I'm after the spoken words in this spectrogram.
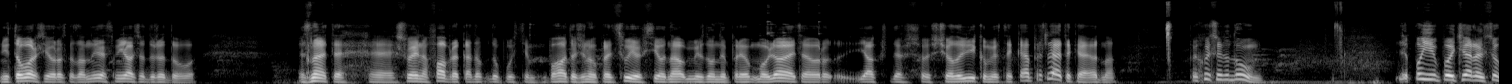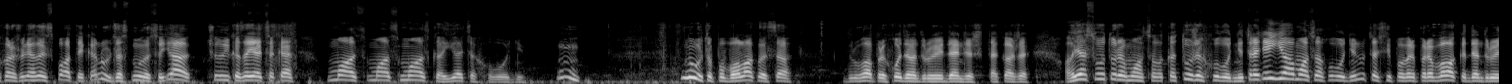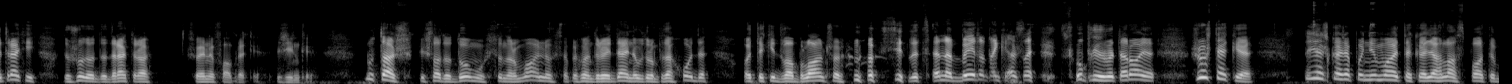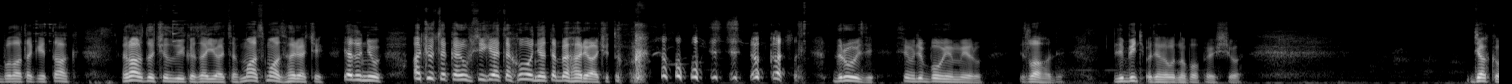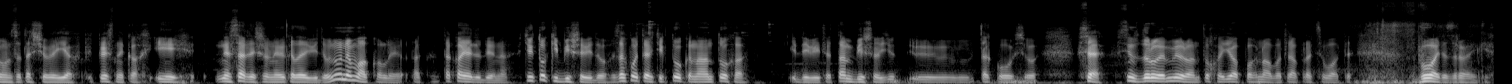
Мій товариш його розказав, ну я сміявся дуже довго. Знаєте, е, швейна фабрика, доп- допустим, багато жінок працює, всі одна між одною перемовляються, як де що з чоловіком, як таке. Представляєте, така одна. Приходить додому. Я Поїв повечеряв, все хорошо, лягли спати, ну заснулися. Я чоловіка за яйця каже, мас, мас, маска, яйця холодні. М. Ну, то побалакалися. Друга приходить на другий день же та каже, а я свого теж мацала, теж холодні. Третя, я мацала холодні. Ну, це всі перебалакали, день, другий, третій, дійшов до, до директора швейної фабрики, жінки. Ну, та ж пішла додому, все нормально, все приходить на другий день, утром заходить, от такі два бланша, на всі лице набито, таке все суплі витирає. Що ж таке? Та я ж каже, понімаю, таке лягла спати була так і так. Раз до чоловіка за яйця, мас, мас гарячий. Я до нього, а чого це каже, у всіх яйця холодні, а тебе гарячі? Друзі, всім любові миру і злагоди. Любіть один одного попри що. Дякую вам за те, що ви є в підписниках і не сердите, що не викладаю відео. Ну нема коли. Так, така я людина. В Тіктокі більше відео. Заходьте в Тікток на Антоха і дивіться, там більше е, такого всього. Все, всім здоров'я, миру, Антоха, я погнав, бо треба працювати. Бувайте здоровенькі.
